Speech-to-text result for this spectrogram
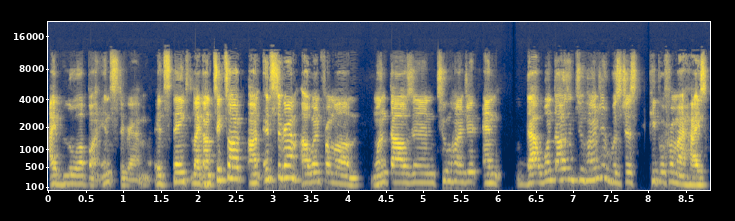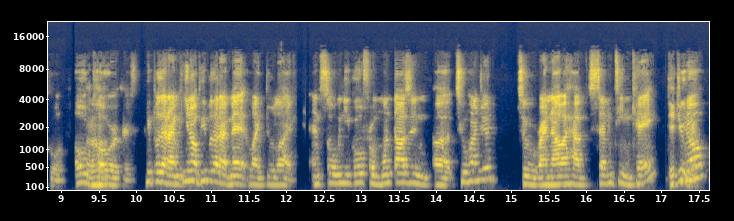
I blew up on Instagram. It's thanks like on TikTok, on Instagram, I went from um 1,200 and that 1,200 was just people from my high school, old Uh-huh. coworkers, people that I'm, you know, people that I met like through life. And so when you go from 1,200 uh, to right now, I have 17k. Did you, You know?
